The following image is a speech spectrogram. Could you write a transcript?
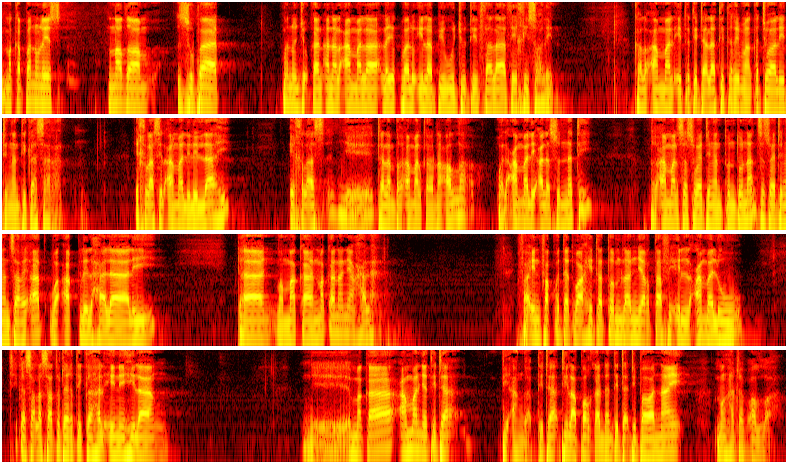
maka penulis nazam Zubat menunjukkan anal amala la yuqbalu ila biwujudi thalathi khisalin. Kalau amal itu tidaklah diterima kecuali dengan tiga syarat. Ikhlasil amali lillahi, ikhlas dalam beramal karena Allah, wal amali ala sunnati, beramal sesuai dengan tuntunan, sesuai dengan syariat, wa aklil halali, dan memakan makanan yang halal. Fa in faqadat wahidatum lan yartafi'il amalu. Jika salah satu dari tiga hal ini hilang, maka amalnya tidak dianggap, tidak dilaporkan dan tidak dibawa naik menghadap Allah.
